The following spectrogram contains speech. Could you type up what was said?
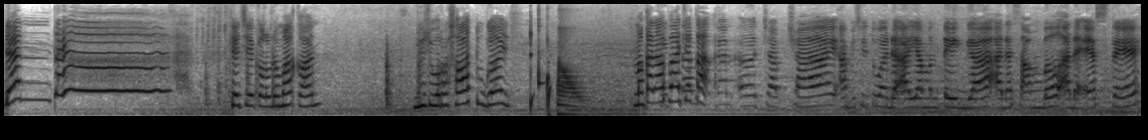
Dan tada! Cece kalau udah makan, dia juara satu guys. Makan apa aja Kita kak? Makan eh, capcay, abis itu ada ayam mentega, ada sambal, ada es teh,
